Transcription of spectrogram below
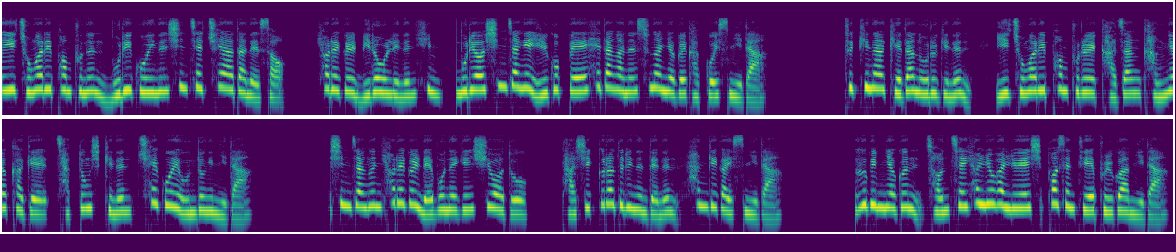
이 종아리 펌프는 물이 고이는 신체 최하단에서 혈액을 밀어올리는 힘, 무려 심장의 7배에 해당하는 순환력을 갖고 있습니다. 특히나 계단 오르기는 이 종아리 펌프를 가장 강력하게 작동시키는 최고의 운동입니다. 심장은 혈액을 내보내긴 쉬워도 다시 끌어들이는 데는 한계가 있습니다. 흡입력은 전체 혈류 환류의 10%에 불과합니다.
